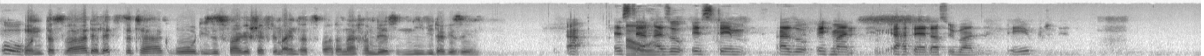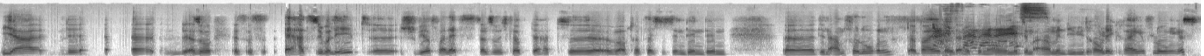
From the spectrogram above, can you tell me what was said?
Oh. Und das war der letzte Tag, wo dieses Fahrgeschäft im Einsatz war. Danach haben wir es nie wieder gesehen. Ah, ist Au. der, also ist dem, also ich meine, hat er das überlebt? Ja, der, also es ist, er hat es überlebt, äh, schwer verletzt. Also ich glaube, der hat äh, auch tatsächlich den, den, den, äh, den Arm verloren dabei, Ach, weil der was? genau mit dem Arm in die Hydraulik reingeflogen ist.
